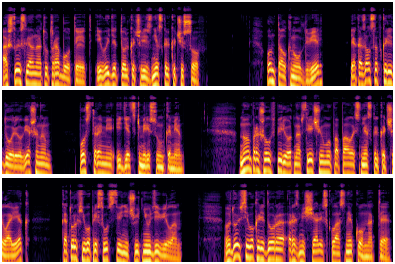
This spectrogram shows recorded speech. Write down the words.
А что, если она тут работает и выйдет только через несколько часов? Он толкнул дверь и оказался в коридоре, увешанном постерами и детскими рисунками. Но он прошел вперед, навстречу ему попалось несколько человек, которых его присутствие ничуть не удивило. Вдоль всего коридора размещались классные комнаты.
